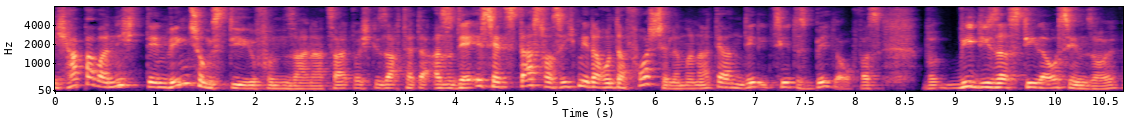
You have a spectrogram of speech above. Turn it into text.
Ich habe aber nicht den Wing Chun-Stil gefunden seinerzeit, wo ich gesagt hätte, also der ist jetzt das, was ich mir darunter vorstelle. Man hat ja ein dediziertes Bild auch, was, wie dieser Stil aussehen soll,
